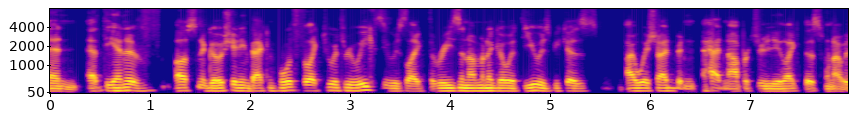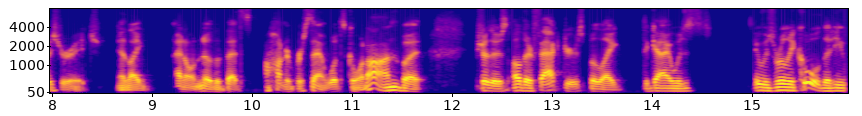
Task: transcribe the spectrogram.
And at the end of us negotiating back and forth for like two or three weeks, he was like, "The reason I'm going to go with you is because I wish I'd been had an opportunity like this when I was your age." And like, I don't know that that's 100 percent what's going on, but I'm sure there's other factors. But like, the guy was it was really cool that he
